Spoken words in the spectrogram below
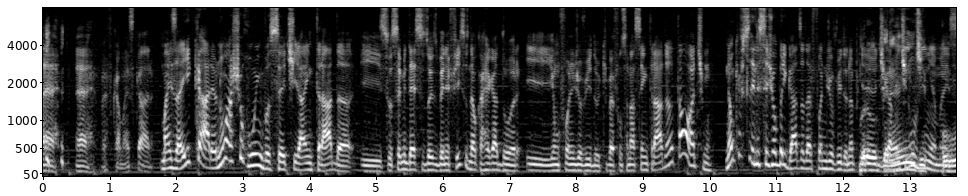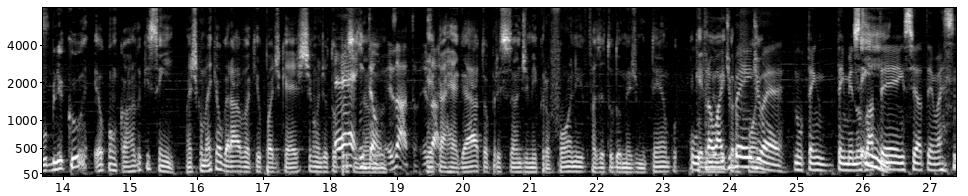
É, é, vai ficar mais caro. Mas aí, cara, eu não acho ruim você tirar a entrada e se você me der esses dois benefícios, né? O carregador e um fone de ouvido que vai funcionar sem entrada, tá ótimo. Não que eles sejam obrigados a dar fone de ouvido, né? Porque Pro antigamente não grande vinha, mas. público, eu concordo que sim. Mas como é que eu gravo aqui o podcast onde eu tô É, precisando então, exato, exato. recarregar, tô precisando de microfone, fazer tudo ao mesmo tempo. Ultra wideband, microfone. é. Não tem, tem menos Sim. Tem mais.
